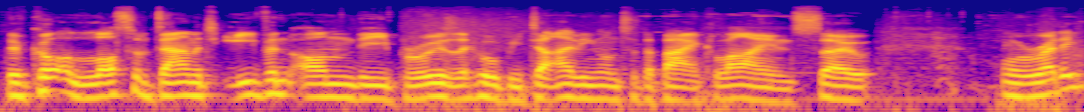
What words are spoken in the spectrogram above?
they've got a lot of damage even on the Bruiser who'll be diving onto the back line. So, already,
